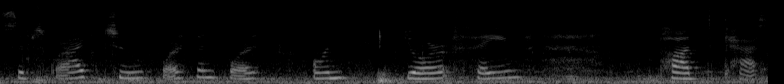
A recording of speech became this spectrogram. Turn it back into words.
Subscribe to Fourth and Fourth on your fave podcast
